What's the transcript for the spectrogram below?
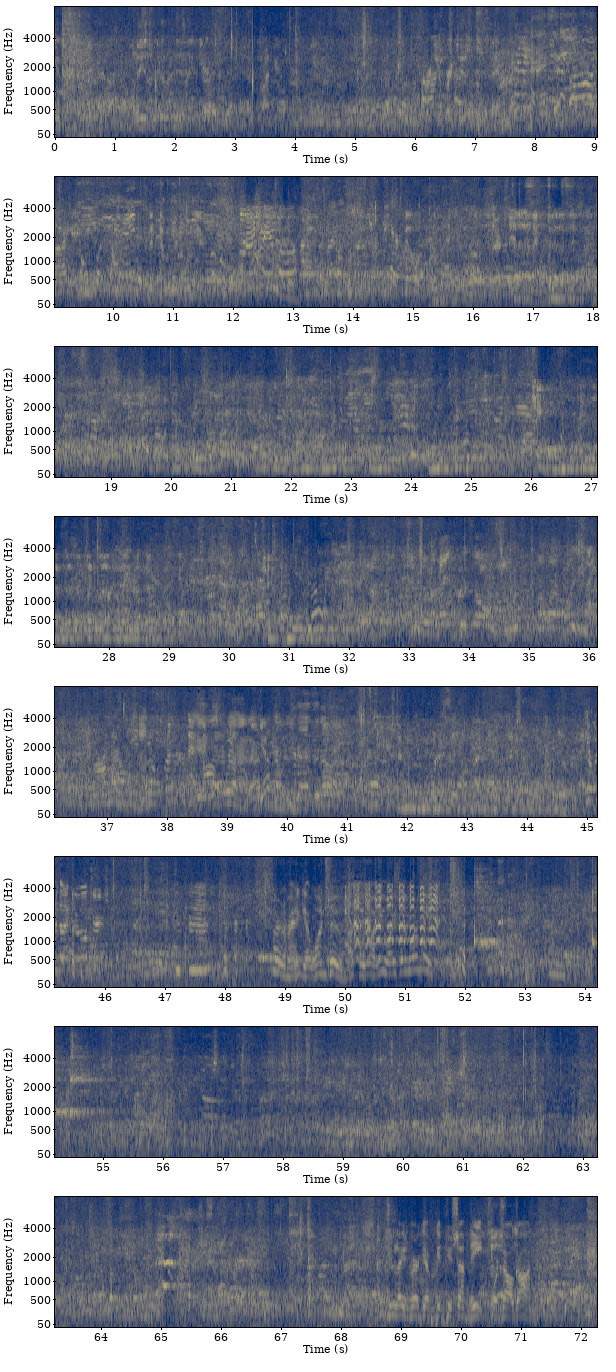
it. Preaching I didn't know you guys at all. You don't want to go back to your old church? Wait a minute, you got one too. I'll tell you what, you wait till one of me. ladies and get you something to eat before it's all gone.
